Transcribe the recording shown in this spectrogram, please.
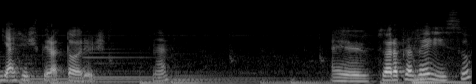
e as respiratórias, né? É, só era pra ver isso.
